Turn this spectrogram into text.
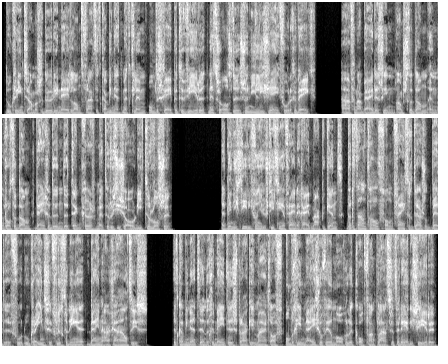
De Oekraïense ambassadeur in Nederland vraagt het kabinet met klem om de schepen te weren, net zoals de Sunny Ligier vorige week. Havenarbeiders in Amsterdam en Rotterdam weigerden de tanker met Russische olie te lossen. Het ministerie van Justitie en Veiligheid maakt bekend dat het aantal van 50.000 bedden voor Oekraïense vluchtelingen bijna gehaald is. Het kabinet en de gemeente spraken in maart af om begin mei zoveel mogelijk opvangplaatsen te realiseren.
